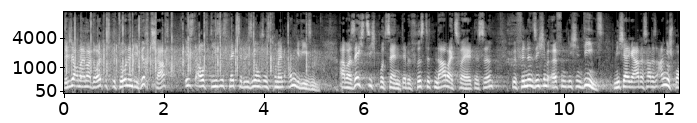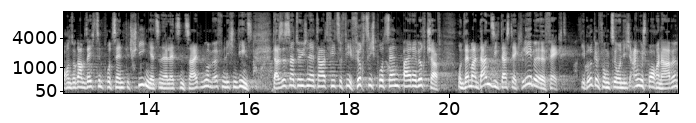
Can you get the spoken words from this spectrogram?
will ich auch einmal deutlich betonen, die Wirtschaft ist auf dieses Flexibilisierungsinstrument angewiesen. Aber 60 Prozent der befristeten Arbeitsverhältnisse befinden sich im öffentlichen Dienst. Michael Gerdes hat es angesprochen, sogar um 16 Prozent gestiegen jetzt in der letzten Zeit, nur im öffentlichen Dienst. Das ist natürlich in der Tat viel zu viel. 40 Prozent bei der Wirtschaft. Und wenn man dann sieht, dass der Klebeeffekt die Brückenfunktion, die ich angesprochen habe,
